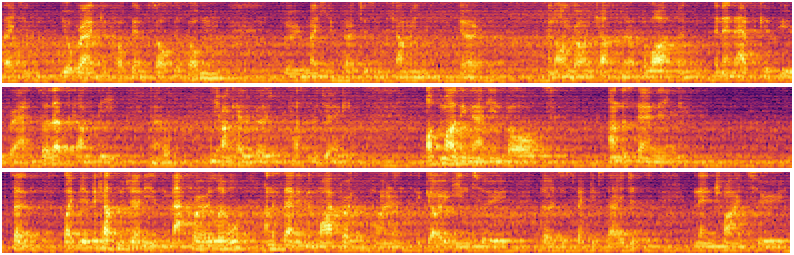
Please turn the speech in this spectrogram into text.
they can your brand can help them solve their problem through making a purchase and becoming you know an ongoing customer for life and, and an advocate for your brand. So that's kind of the uh. Truncated version of the customer journey. Optimizing that involves understanding so, like the, the customer journey is the macro level, understanding the micro components that go into those respective stages, and then trying to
